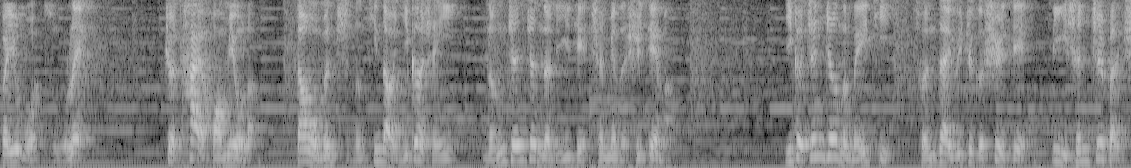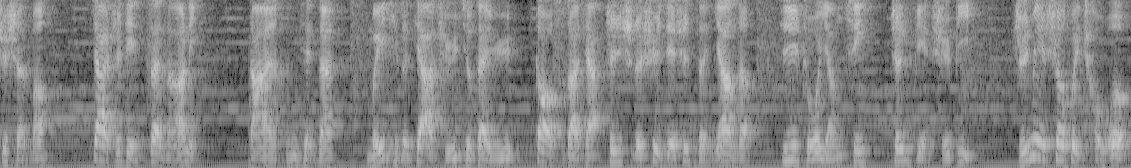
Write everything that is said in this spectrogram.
非我族类。这太荒谬了！当我们只能听到一个声音，能真正的理解身边的世界吗？一个真正的媒体存在于这个世界，立身之本是什么？价值点在哪里？答案很简单，媒体的价值就在于告诉大家真实的世界是怎样的，击浊扬清，针砭时弊，直面社会丑恶，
